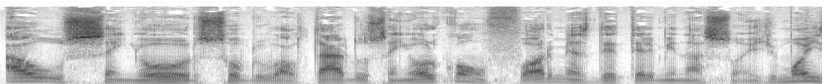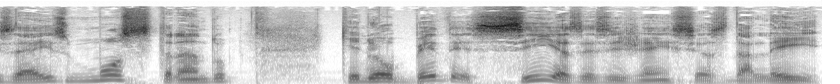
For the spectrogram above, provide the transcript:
ao Senhor sobre o altar do Senhor, conforme as determinações de Moisés, mostrando que ele obedecia às exigências da lei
